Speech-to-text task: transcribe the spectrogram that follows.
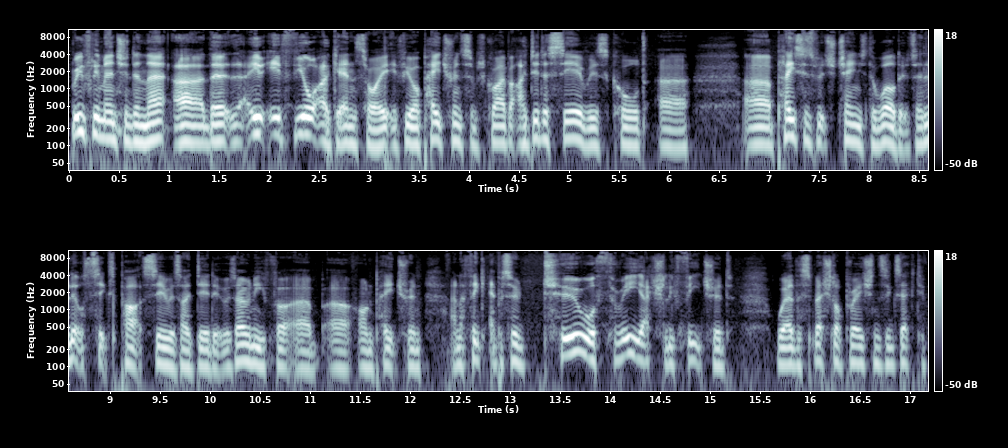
Briefly mentioned in there. Uh, the, if you're again, sorry, if you're a patron subscriber, I did a series called. Uh, uh, places which changed the world. It was a little six-part series I did. It was only for uh, uh, on Patreon, and I think episode two or three actually featured where the special operations executive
